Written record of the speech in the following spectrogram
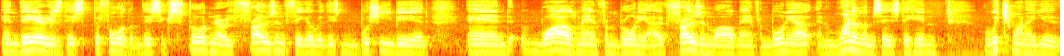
and there is this before them, this extraordinary frozen figure with this bushy beard and wild man from Borneo, frozen wild man from Borneo, and one of them says to him, Which one are you?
